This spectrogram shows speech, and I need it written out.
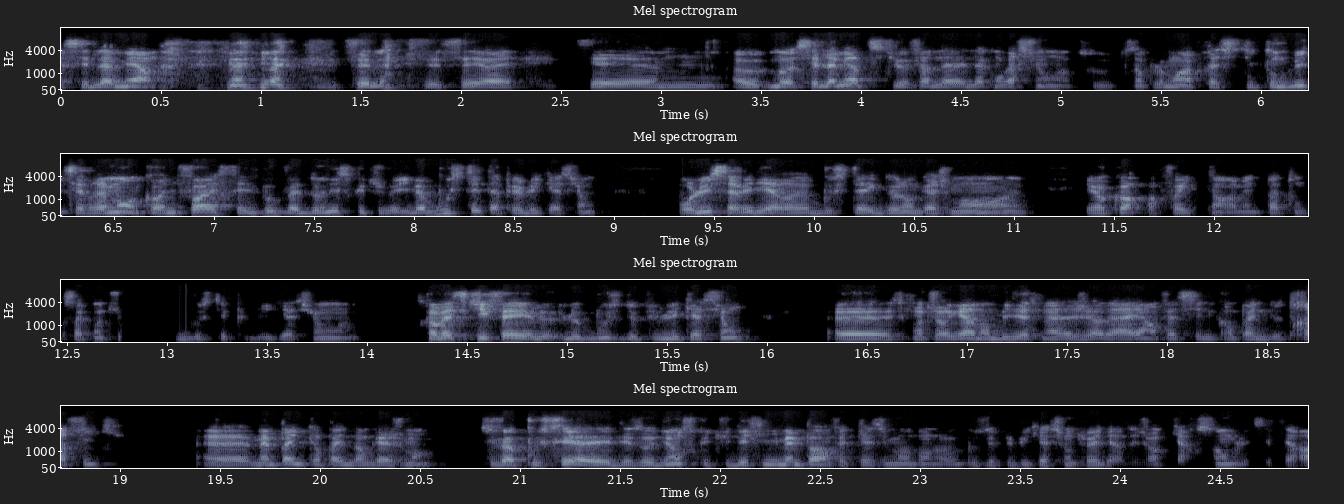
C'est de la merde. c'est euh, oh, c'est de la merde si tu veux faire de la, conversion, hein, tout, simplement. Après, si ton but, c'est vraiment, encore une fois, Facebook va te donner ce que tu veux. Il va booster ta publication. Pour lui, ça veut dire euh, booster avec de l'engagement. Et encore, parfois, il ne t'en ramène pas tant que ça quand tu boostes tes publications. Parce qu'en fait, ce qui fait le, boost de publication, euh, quand tu regardes en Business Manager derrière, en fait, c'est une campagne de trafic. même pas une campagne d'engagement, qui va pousser des audiences que tu définis même pas en fait quasiment dans le boost de publication, tu vas dire des gens qui ressemblent, etc.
